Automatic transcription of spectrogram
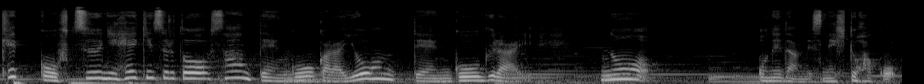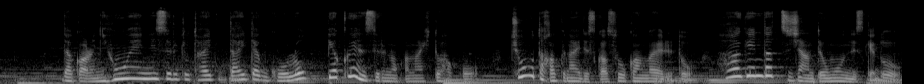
結構普通に平均すると3.5から4.5ぐらいのお値段ですね1箱。だから日本円にするとだいたい5600円するのかな1箱。超高くないですかそう考えると。ハーゲンダッツじゃんって思うんですけど。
